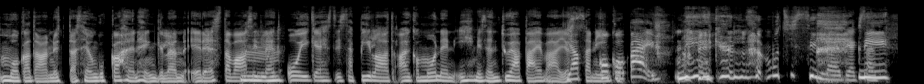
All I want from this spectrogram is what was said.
mokataan nyt tässä jonkun kahden henkilön edestä, vaan mm. Silleen, että oikeasti sä pilaat aika monen ihmisen työpäivää, jos ja sä koko niinku, päivä. Niin kyllä, mutta siis silleen, tiiäksä, Niin. että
